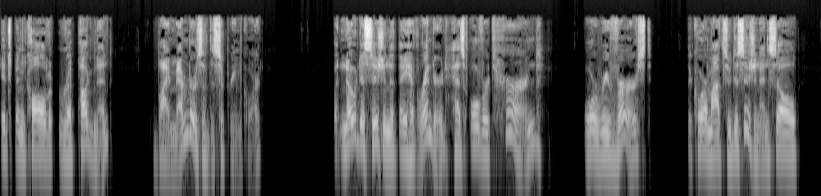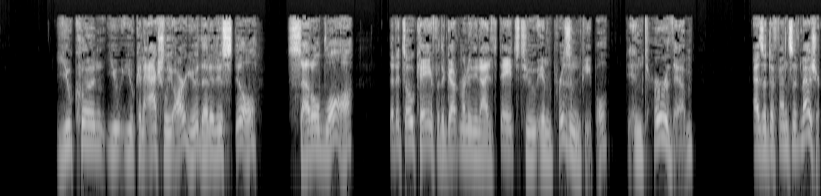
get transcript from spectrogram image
It's been called repugnant by members of the Supreme Court, but no decision that they have rendered has overturned or reversed the Korematsu decision. And so you can you you can actually argue that it is still settled law that it's okay for the government of the United States to imprison people, to inter them as a defensive measure.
